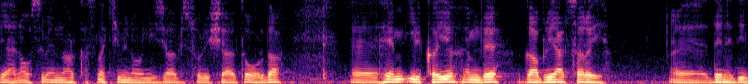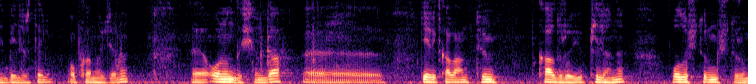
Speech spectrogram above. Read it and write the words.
Yani Osimhen'in arkasında kimin oynayacağı bir soru işareti. Orada hem İlkay'ı hem de Gabriel Saray'ı e, denediğini belirtelim Okan Hoca'nın. E, onun dışında e, geri kalan tüm kadroyu, planı oluşturmuş durumda.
